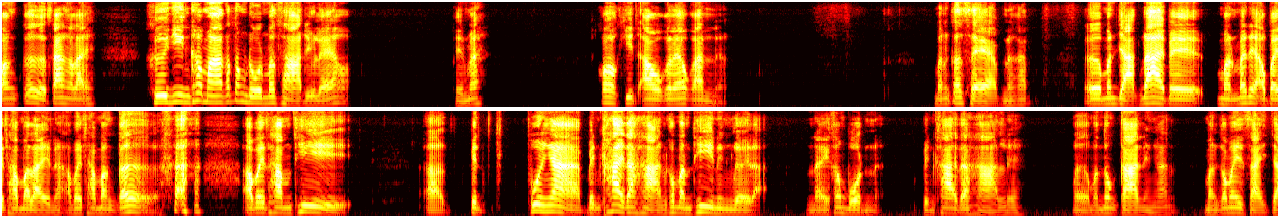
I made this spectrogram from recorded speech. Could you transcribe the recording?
บังเกอร์ตั้งอะไร คือยิงเข้ามาก็ต้องโดนประสาทอยู่แล้ว เห็นไหม ก็คิดเอาก็แล้วกันเนี่ยมันก็แสบนะครับ เออ มันอยากได้ไป มันไม่ได้เอาไปทำอะไรนะ เอาไปทำบังเกอร์ เอาไปทำที่อ่าเป็นพูดง่ายเป็นค่ายทหารเขามันที่หนึ่งเลยล่ะ ในข้างบนเป็นค่ายทหารเลย เออ มันต้องการอย่างนั้น มันก็ไม่ใส่ใจ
